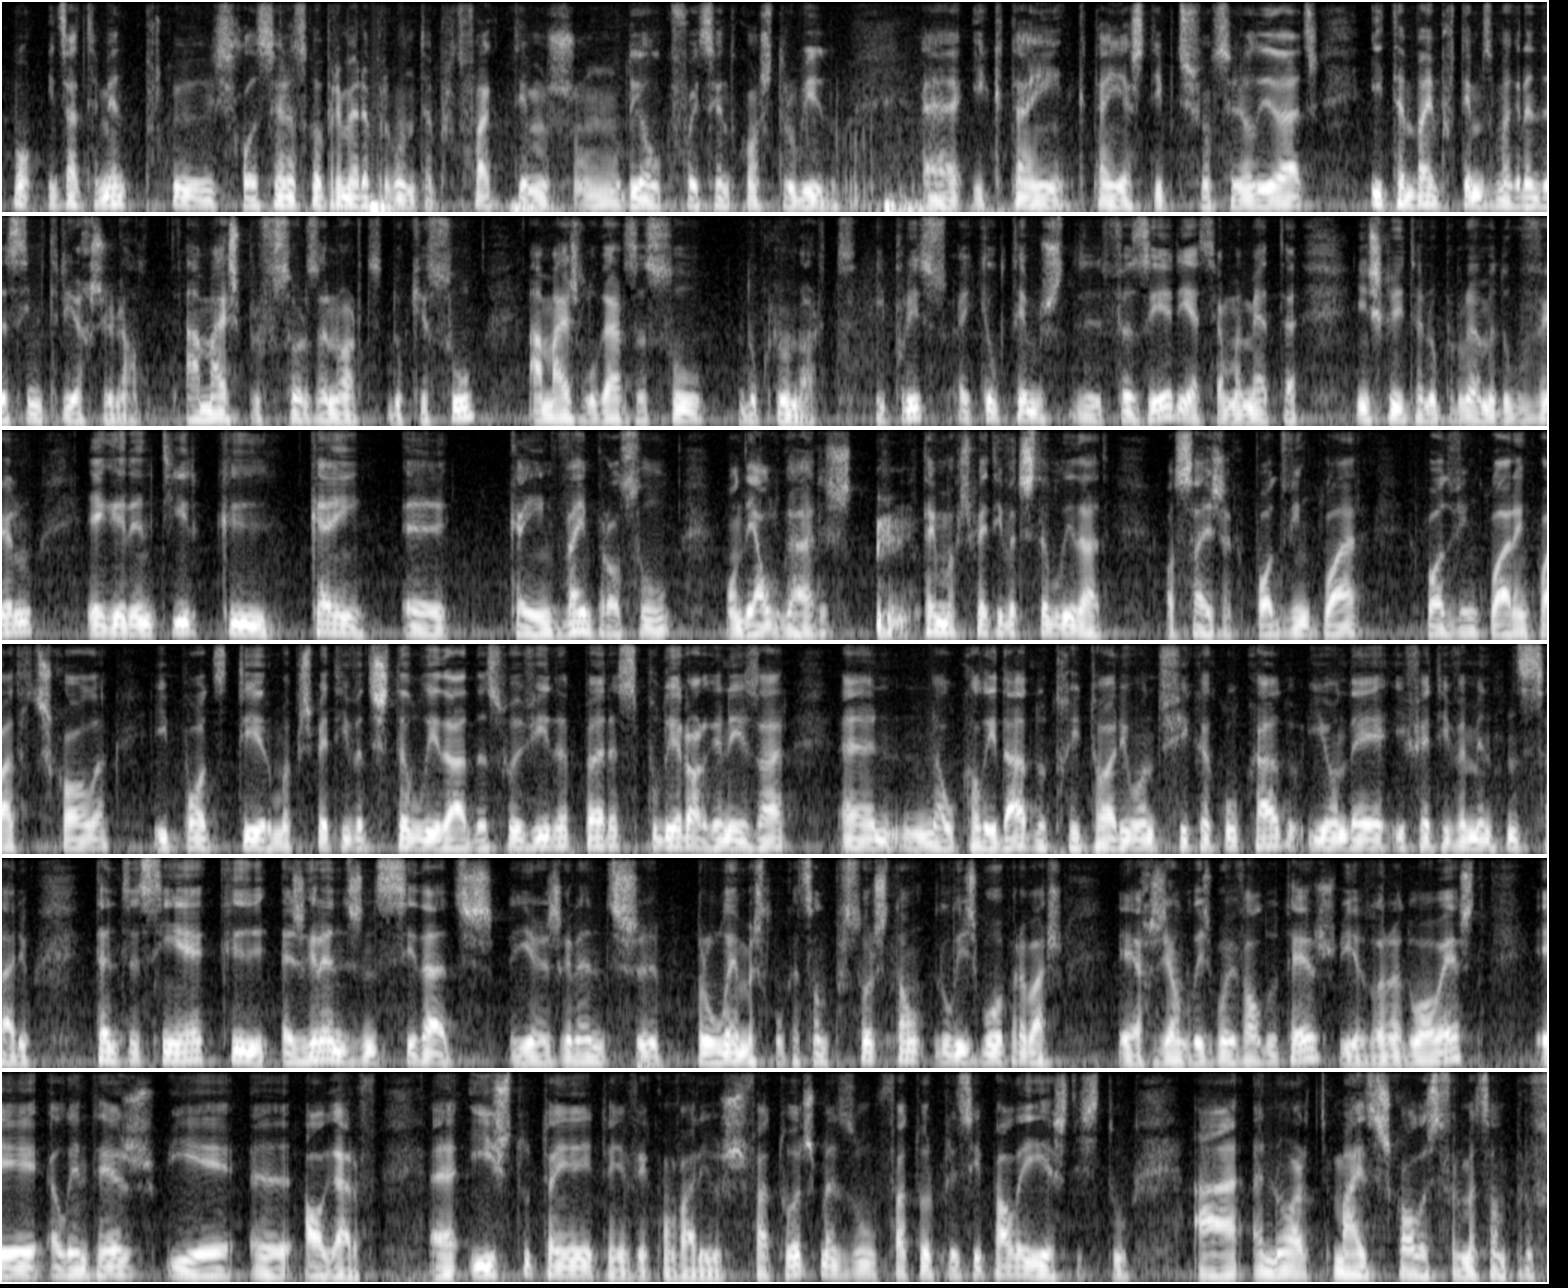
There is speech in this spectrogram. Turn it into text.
Bom, exatamente porque isto relaciona-se com a primeira pergunta, porque de facto temos um modelo que foi sendo construído uh, e que tem, que tem este tipo de funcionalidades e também porque temos uma grande assimetria regional. Há mais professores a norte do que a sul, há mais lugares a sul do que no norte. E por isso, aquilo que temos de fazer, e essa é uma meta inscrita no programa do governo, é garantir que quem, uh, quem vem para o sul, onde há lugares, tem uma perspectiva de estabilidade, ou seja, que pode vincular pode vincular em quadro de escola e pode ter uma perspectiva de estabilidade na sua vida para se poder organizar uh, na localidade, no território onde fica colocado e onde é efetivamente necessário. Tanto assim é que as grandes necessidades e os grandes eh, problemas de colocação de professores estão de Lisboa para baixo é a região de Lisboa e Val do Tejo e a zona do Oeste, é Alentejo e é uh, Algarve. Uh, isto tem, tem a ver com vários fatores, mas o fator principal é este. Isto, há a norte mais escolas de formação de professores,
